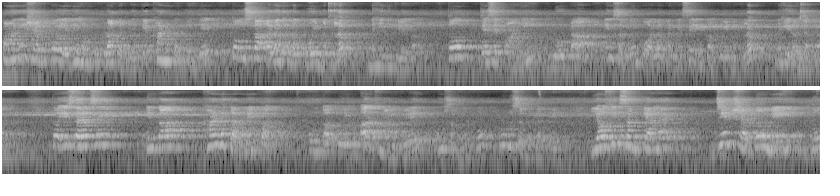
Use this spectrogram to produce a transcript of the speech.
पानी शब्द को यदि हम टुकड़ा कर देंगे, खंड कर देंगे तो उसका अलग अलग कोई मतलब नहीं निकलेगा। तो जैसे पानी, लोटा, इन शब्दों को अलग करने से इनका कोई मतलब नहीं रह जाता है। तो इस तरह से इनका खंड करने पर उनका कोई अर्थ न निकले, उन शब्दों को क्रूर शब्द कहते हैं। यौगिक शब्द क्या है? जिन शब्दों में दो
